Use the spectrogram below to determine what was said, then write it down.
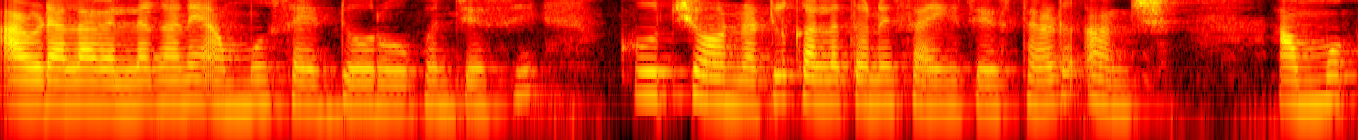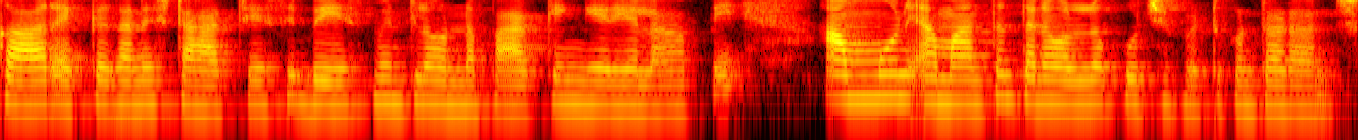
ఆవిడ అలా వెళ్ళగానే అమ్ము సైడ్ డోర్ ఓపెన్ చేసి కూర్చో అన్నట్లు కళ్ళతోనే సైగ చేస్తాడు అంశ్ అమ్ము కార్ ఎక్కగానే స్టార్ట్ చేసి బేస్మెంట్లో ఉన్న పార్కింగ్ ఏరియాలో ఆపి అమ్ముని అమాంతం తన ఒళ్ళో కూర్చోబెట్టుకుంటాడు అంశ్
